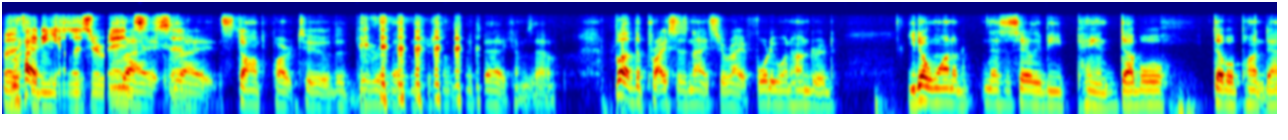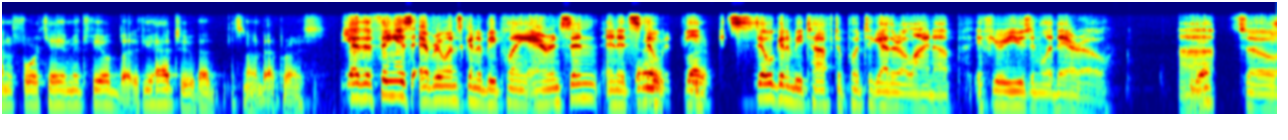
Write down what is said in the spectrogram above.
both right. getting yellows or reds. Right, so. right. Stomp part two, the, the revenge or something like that comes out. But the price is nice. You're right, forty one hundred. You don't want to necessarily be paying double double punt down to 4K in midfield, but if you had to, that it's not a bad price. Yeah, the thing is, everyone's going to be playing Aaronson, and it's still be, right. it's still going to be tough to put together a lineup if you're using Lodeiro. Uh, yeah. So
